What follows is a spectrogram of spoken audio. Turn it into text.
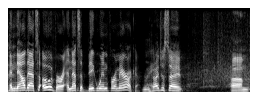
And now that's over, and that's a big win for America. Can I just say, um,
